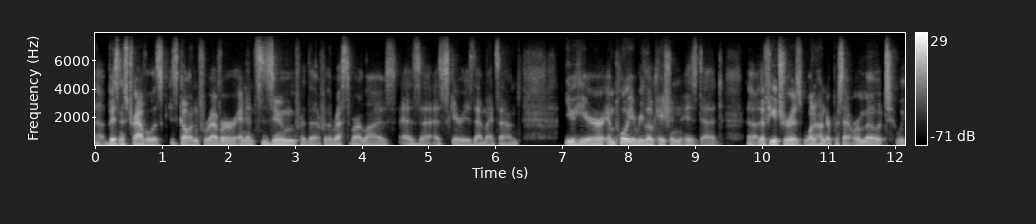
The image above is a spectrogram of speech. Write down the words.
uh, business travel is, is gone forever and it's Zoom for the for the rest of our lives, as uh, as scary as that might sound you hear employee relocation is dead. Uh, the future is 100% remote. We,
